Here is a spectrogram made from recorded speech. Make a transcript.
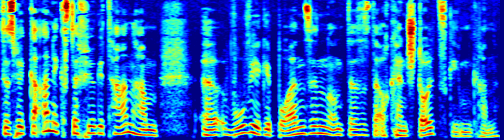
dass wir gar nichts dafür getan haben, äh, wo wir geboren sind und dass es da auch keinen Stolz geben kann.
